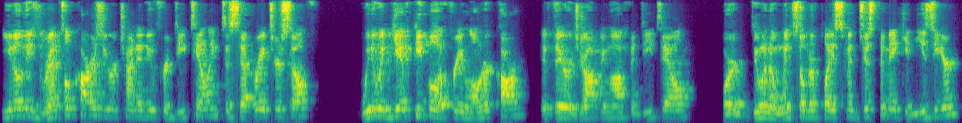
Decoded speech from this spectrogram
you know, these rental cars you were trying to do for detailing to separate yourself. We would give people a free loaner car if they were dropping off a detail or doing a windshield replacement just to make it easier.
